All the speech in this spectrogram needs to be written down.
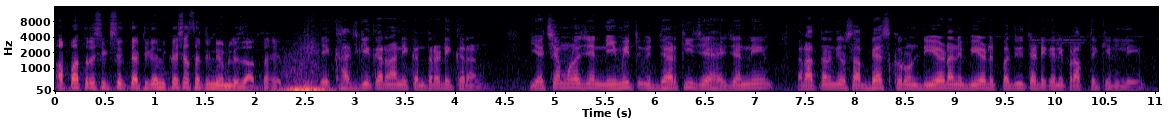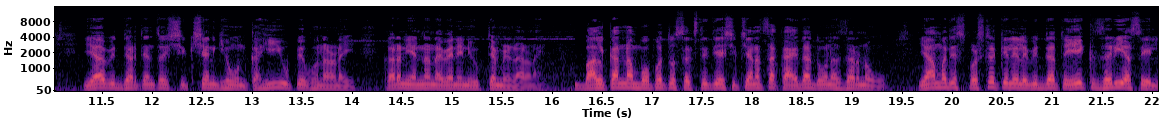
अपात्र शिक्षक त्या ठिकाणी कशासाठी नेमले जात आहेत? हे खाजगीकरण आणि कंत्राटीकरण याच्यामुळं जे नियमित विद्यार्थी जे आहे ज्यांनी रात्रंदिवस अभ्यास करून डी एड आणि बी एड पदवी त्या ठिकाणी प्राप्त केलेली आहे या विद्यार्थ्यांचं शिक्षण घेऊन काहीही उपयोग होणार नाही कारण यांना नव्याने नियुक्त्या मिळणार नाहीत. बालकांना मोफत व सक्तीच्या शिक्षणाचा कायदा दोन हजार नऊ यामध्ये स्पष्ट केलेलं विद्यार्थी एक जरी असेल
